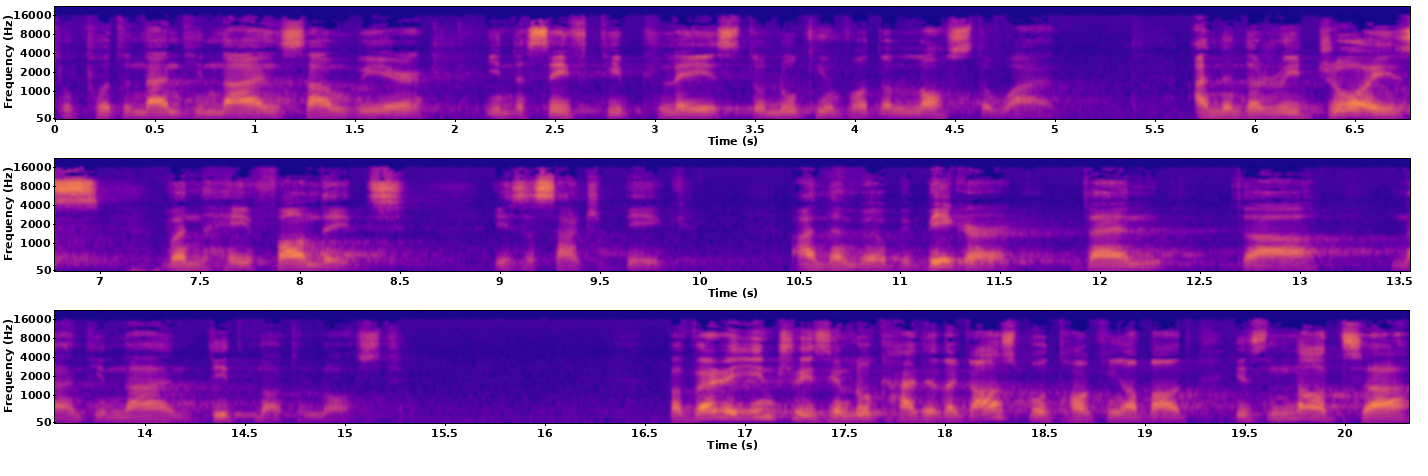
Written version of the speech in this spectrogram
to put 99 somewhere in the safety place to looking for the lost one. And then the rejoice when he found it is such big. And then will be bigger than the 99 did not lost. But very interesting, look at the gospel talking about it's not uh,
